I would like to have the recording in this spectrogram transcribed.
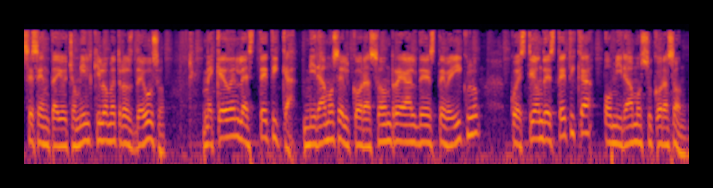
68 mil kilómetros de uso. Me quedo en la estética, miramos el corazón real de este vehículo, cuestión de estética o miramos su corazón.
